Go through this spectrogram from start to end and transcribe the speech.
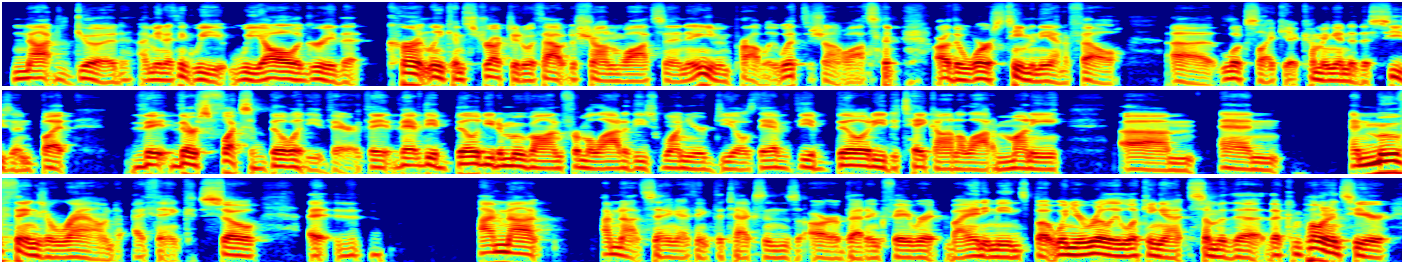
not good. I mean, I think we we all agree that currently constructed without Deshaun Watson, and even probably with Deshaun Watson, are the worst team in the NFL. Uh, looks like it coming into the season, but they, there's flexibility there. They, they have the ability to move on from a lot of these one year deals. They have the ability to take on a lot of money um, and and move things around. I think so. Uh, I'm not I'm not saying I think the Texans are a betting favorite by any means, but when you're really looking at some of the the components here,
